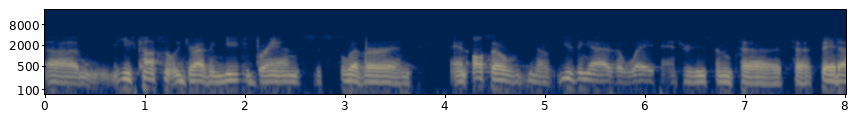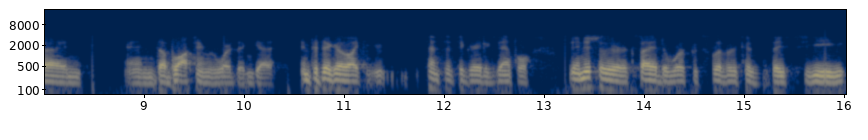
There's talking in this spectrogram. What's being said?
um, he's constantly driving new brands, to Sliver, and and also you know using it as a way to introduce them to to Theta and and the blockchain rewards they can get. In particular, like Tencent's a great example. They initially excited to work with Sliver because they see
